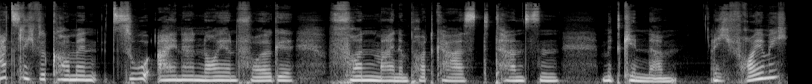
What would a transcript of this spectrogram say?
Herzlich willkommen zu einer neuen Folge von meinem Podcast Tanzen mit Kindern. Ich freue mich,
